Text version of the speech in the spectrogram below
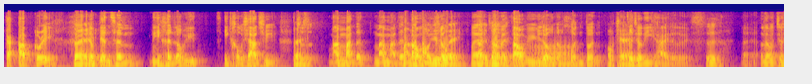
盖 upgrade，对。就变成你很容易一口下去就是满满的满满的刀鱼味，哎刀鱼味满满刀鱼肉的啊馄饨 OK 这就厉害了，对不对？是呃，那我就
